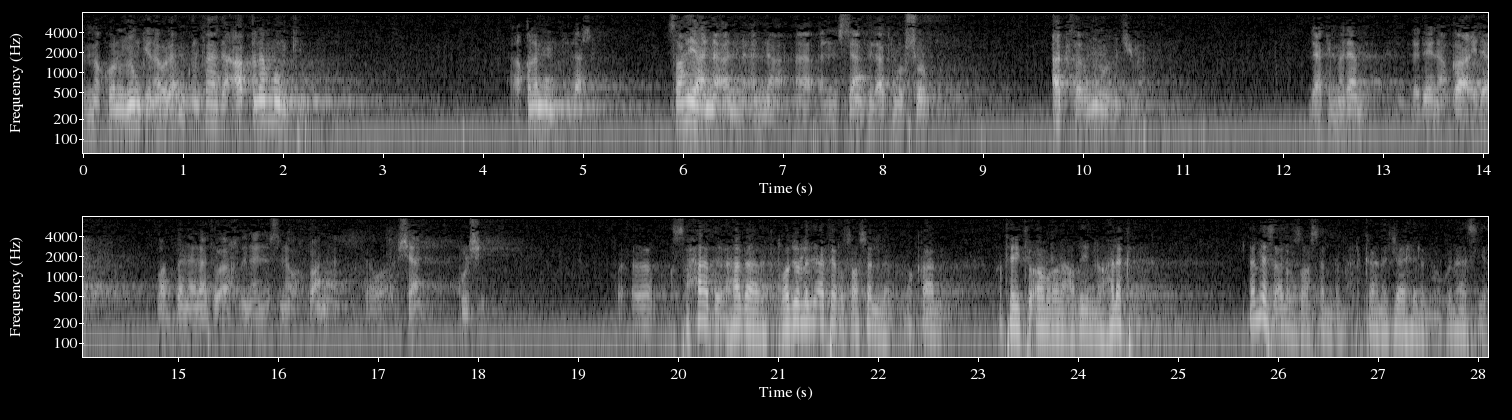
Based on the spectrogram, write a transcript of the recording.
إما كونه يمكن أو لا يمكن فهذا عقلا ممكن. عقلا ممكن لا شك. صحيح أن أن أن الإنسان في الأكل والشرب أكثر منه في الجماع لكن ما دام لدينا قاعدة ربنا لا تؤاخذنا إن نسينا وأخطأنا فهو شأن كل شيء. الصحابي هذا الرجل الذي أتى الرسول صلى الله عليه وسلم وقال أتيت أمرا عظيما وهلكت. لم يسأله صلى الله عليه وسلم هل كان جاهلا أو ناسيا.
